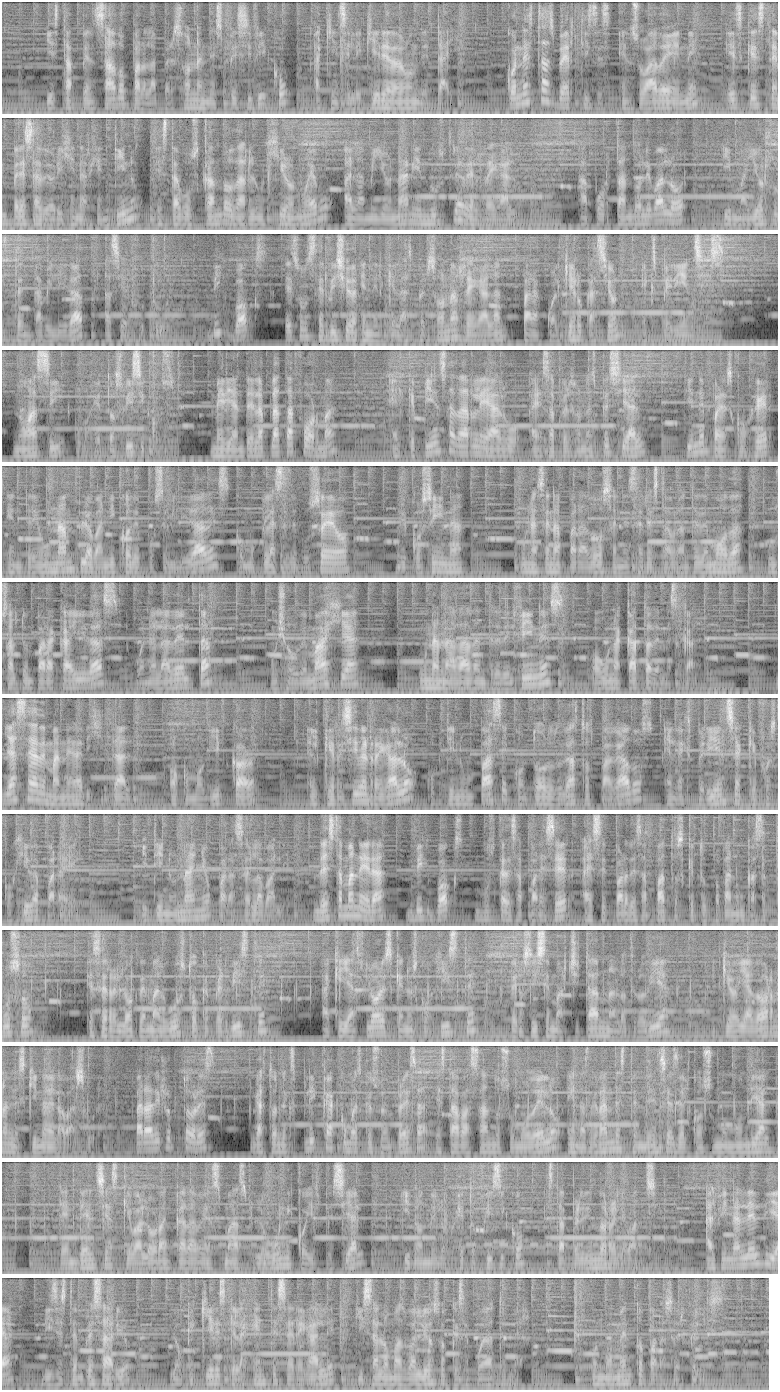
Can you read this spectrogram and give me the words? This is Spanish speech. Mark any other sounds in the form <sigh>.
y está pensado para la persona en específico a quien se le quiere dar un detalle. Con estas vértices en su ADN es que esta empresa de origen argentino está buscando darle un giro nuevo a la millonaria industria del regalo, aportándole valor y mayor sustentabilidad hacia el futuro. Big Box es un servicio en el que las personas regalan para cualquier ocasión experiencias, no así objetos físicos. Mediante la plataforma, el que piensa darle algo a esa persona especial tiene para escoger entre un amplio abanico de posibilidades como clases de buceo, de cocina, una cena para dos en ese restaurante de moda, un salto en paracaídas o en ala delta, un show de magia, una nadada entre delfines o una cata de mezcal. Ya sea de manera digital o como gift card, el que recibe el regalo obtiene un pase con todos los gastos pagados en la experiencia que fue escogida para él y tiene un año para hacerla válida. De esta manera, Big Box busca desaparecer a ese par de zapatos que tu papá nunca se puso, ese reloj de mal gusto que perdiste, aquellas flores que no escogiste, pero sí se marchitaron al otro día y que hoy adornan la esquina de la basura. Para disruptores, Gastón explica cómo es que su empresa está basando su modelo en las grandes tendencias del consumo mundial, tendencias que valoran cada vez más lo único y especial y donde el objeto físico está perdiendo relevancia. Al final del día, dice este empresario, lo que quiere es que la gente se regale quizá lo más valioso que se pueda tener, un momento para ser feliz.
